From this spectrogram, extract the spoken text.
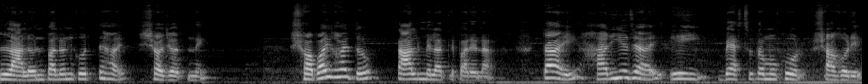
লালন পালন করতে হয় সযত্নে। সবাই হয়তো তাল মেলাতে পারে না, তাই হারিয়ে যায় এই ব্যস্ততামুখর শহরে।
